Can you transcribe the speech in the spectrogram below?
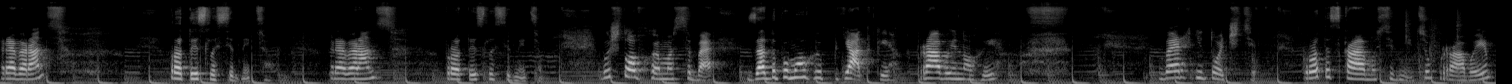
Реверанс. Протисла сідницю. Реверанс. Протисла сідницю. Виштовхуємо себе за допомогою п'ятки правої ноги. Верхній точці. Протискаємо сідницю правої.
